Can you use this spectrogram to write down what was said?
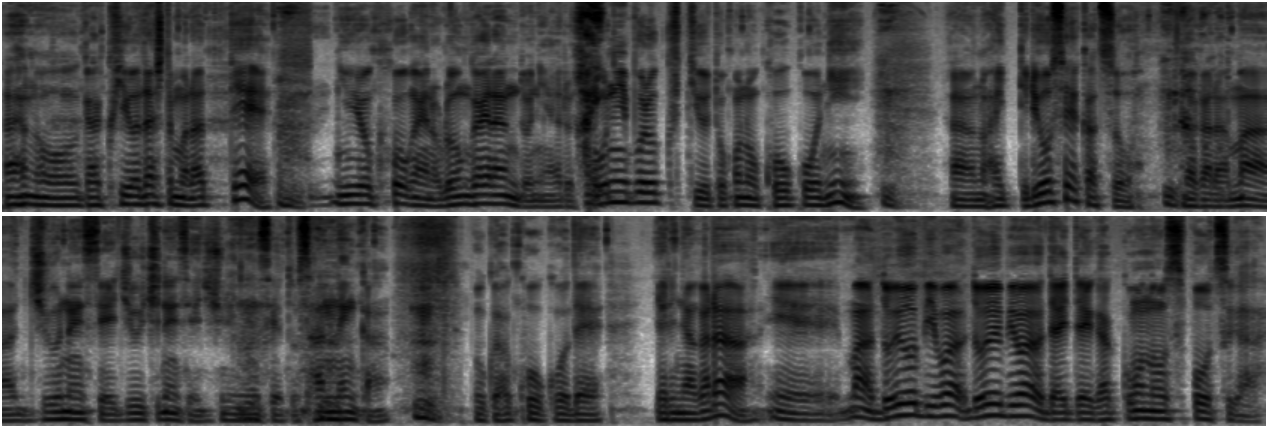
あの学費を出してもらって、ニューヨーク郊外のロングアイランドにあるストーニーブルックっていうところの高校に、あの入って寮生活をだからまあ10年生11年生12年生と3年間、僕は高校でやりながら、えーまあ土曜日は土曜日は大体学校のスポーツが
